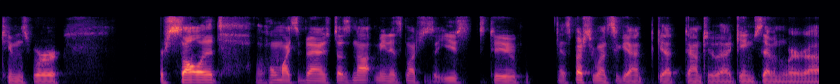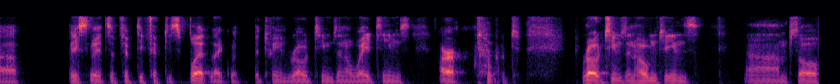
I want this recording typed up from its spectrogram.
teams were are solid. The home ice advantage does not mean as much as it used to, especially once you get get down to uh, game seven where uh, basically it's a 50-50 split like with between road teams and away teams or road teams and home teams. Um, so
